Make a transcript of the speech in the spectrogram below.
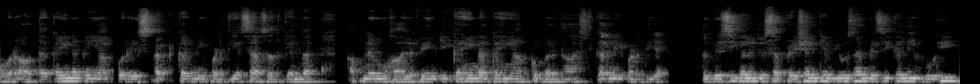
ہو رہا ہوتا ہے۔ کہیں نہ کہیں آپ کو ریسپیکٹ کرنی پڑتی ہے سیاست کے اندر، اپنے مخالفین کی۔ کہیں نہ کہیں آپ کو برداشت کرنی پڑتی ہے۔ تو بیسیکلی جو سپریشن کے ویوز ہیں بیسیکلی وہی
